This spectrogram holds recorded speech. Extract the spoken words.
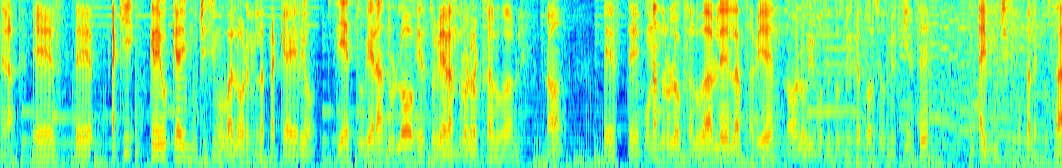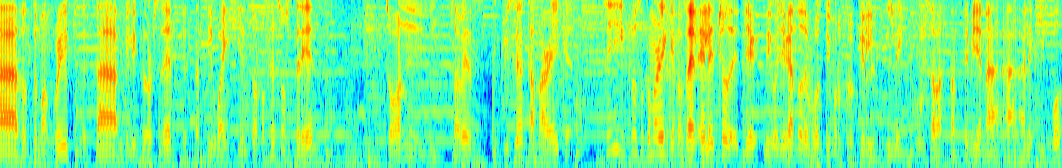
Me late. Este, aquí creo que hay muchísimo valor en el ataque aéreo. Si estuviera Andrew Locke, si estuviera es Andrew Locke saludable, ¿no? Este, un Andrew Locke saludable lanza bien, ¿no? Lo vimos en 2014, 2015. Hay muchísimo talento. Está Dante Moncrief, está Philip Dorsett, está T.Y. Hilton. O sea, esos tres son, ¿sabes? inclusive Kamar Aiken. Sí, incluso como Aiken. O sea, el hecho de, digo, llegando de Baltimore creo que le, le impulsa bastante bien a- a- al equipo.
